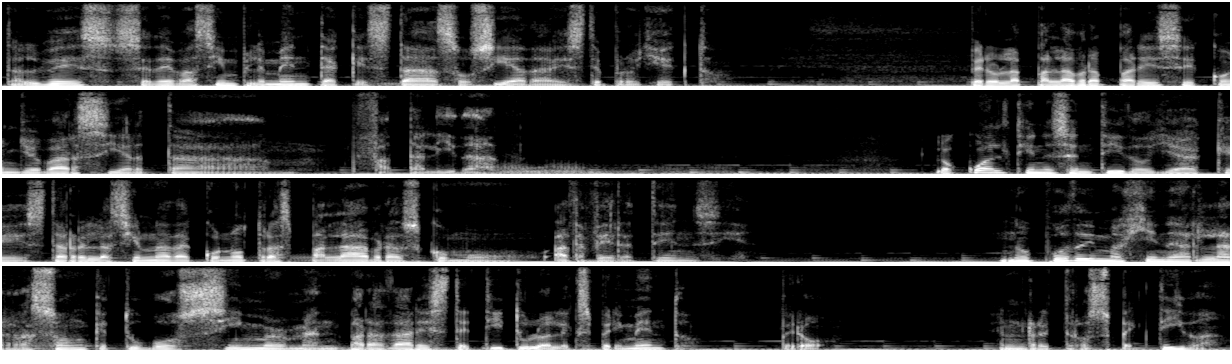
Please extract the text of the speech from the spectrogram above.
tal vez se deba simplemente a que está asociada a este proyecto. Pero la palabra parece conllevar cierta fatalidad lo cual tiene sentido ya que está relacionada con otras palabras como advertencia. No puedo imaginar la razón que tuvo Zimmerman para dar este título al experimento, pero en retrospectiva,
